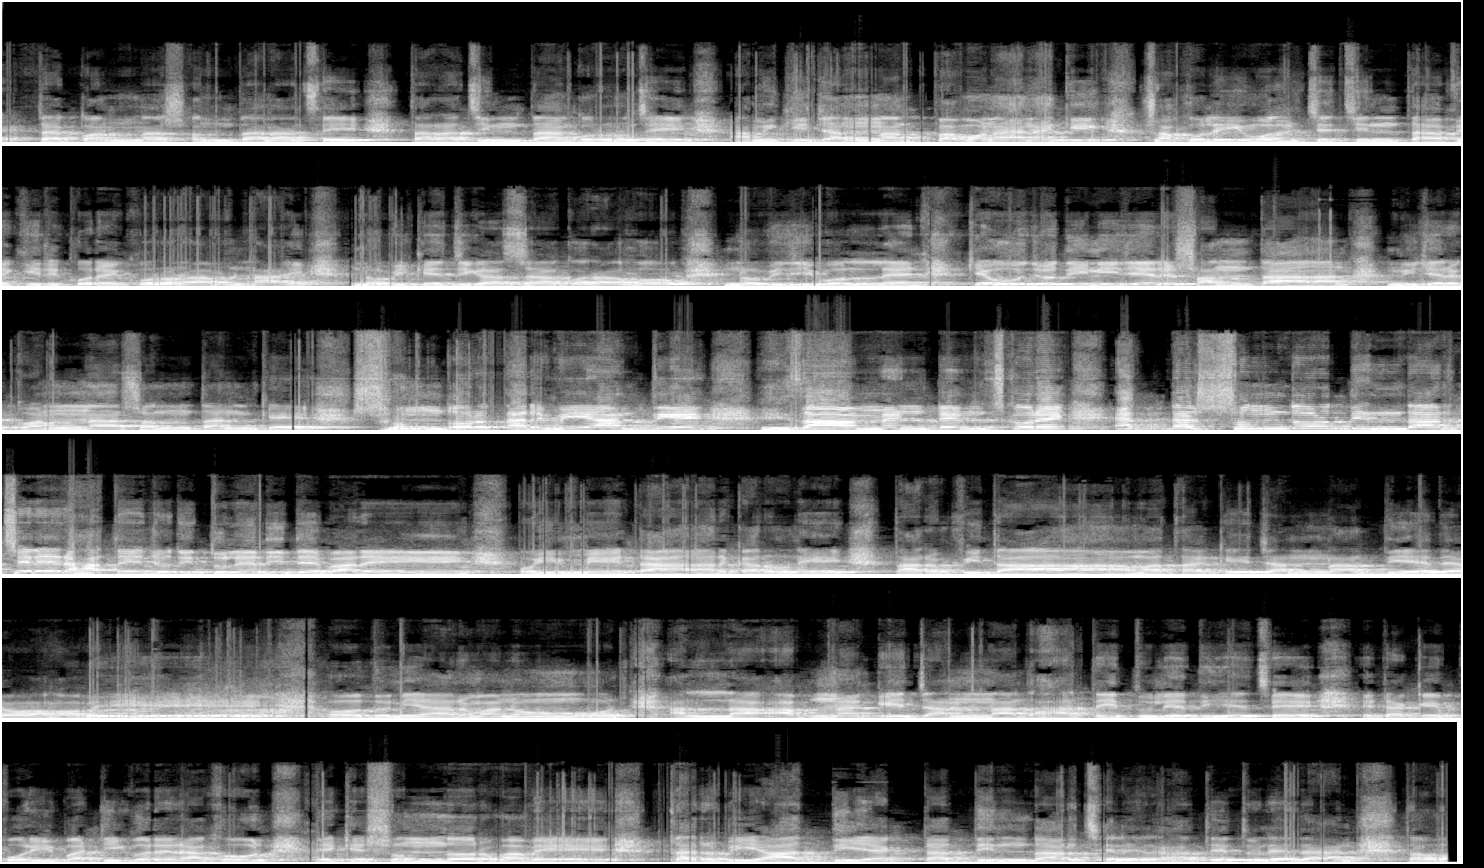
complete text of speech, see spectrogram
একটা কন্যা সন্তান আছে, তারা চিন্তা করছে, আমি কি জান্নাত পাবো না নাকি? সকলেই বলছে, চিন্তা ফিকির করে করো লাভ নাই। নবীকে জিজ্ঞাসা করা হোক। নবীজি বললেন, কেউ যদি নিজের সন্তান, নিজের কন্যা সন্তানকে সুন্দর তার দিয়ে হিসাব মেনটেন্স করে একটা সুন্দর দিনদার ছেলের হাতে যদি তুলে দিতে পারে, ওই মেয়েটার কারণে তার পিতা মাতাকে জান্নাত দিয়ে দেওয়া হবে। ও দুনিয়ার মানুষ, আল্লাহ আপনাকে জান্নাত হাতে তুলে দিয়েছে। এটাকে পরিপাটি করে রাখুন, একে সুন্দরভাবে তার বিয়াদ দিয়ে একটা দিনদার ছেলের হাতে তুলে দেন। তাও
